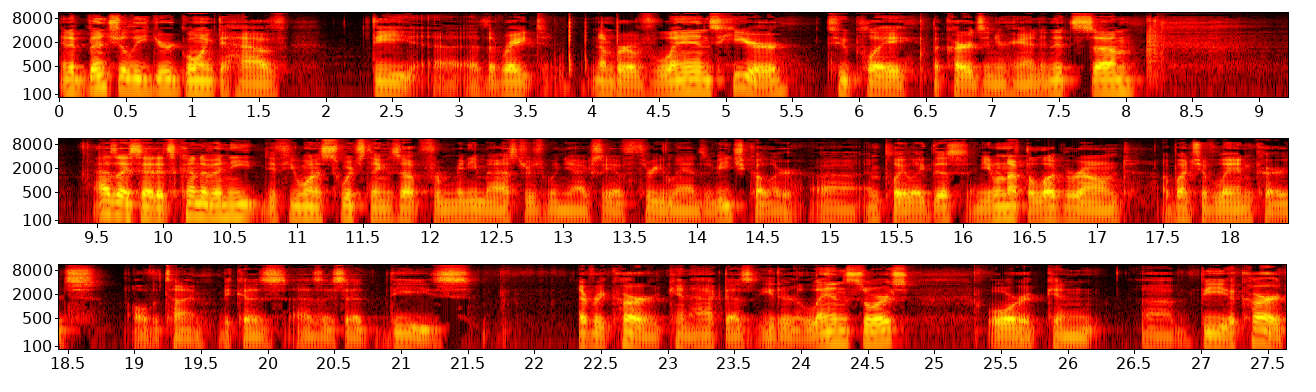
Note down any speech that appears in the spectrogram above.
and eventually you're going to have the uh, the right number of lands here to play the cards in your hand, and it's um, as I said, it's kind of a neat if you want to switch things up for mini masters when you actually have three lands of each color uh, and play like this, and you don't have to lug around a bunch of land cards all the time because, as I said, these every card can act as either a land source or it can uh, be a card.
